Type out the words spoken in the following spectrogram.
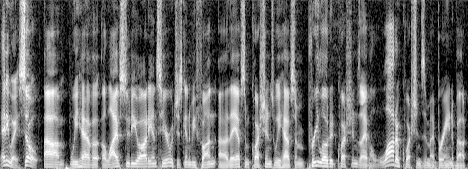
Anyway, so um, we have a, a live studio audience here, which is going to be fun. Uh, they have some questions. We have some preloaded questions. I have a lot of questions in my brain about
